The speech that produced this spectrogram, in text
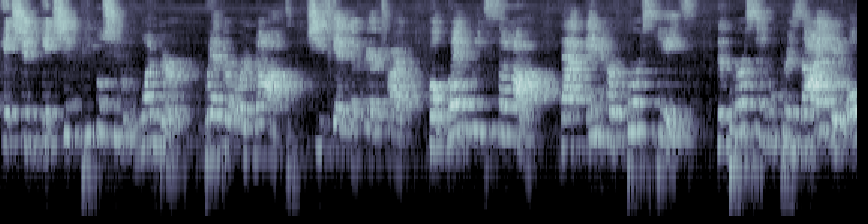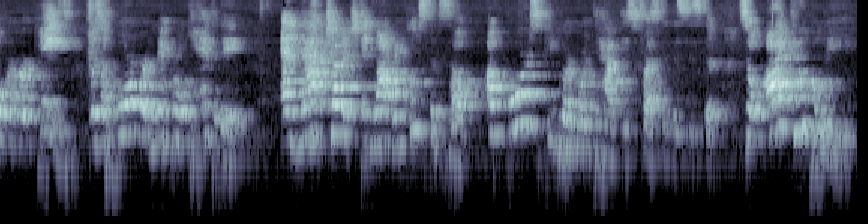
It should, it should, people shouldn't wonder whether or not she's getting a fair trial. But when we saw that in her first case, the person who presided over her case was a former liberal candidate, and that judge did not recluse himself. Of course, people are going to have distrust in the system. So I do believe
